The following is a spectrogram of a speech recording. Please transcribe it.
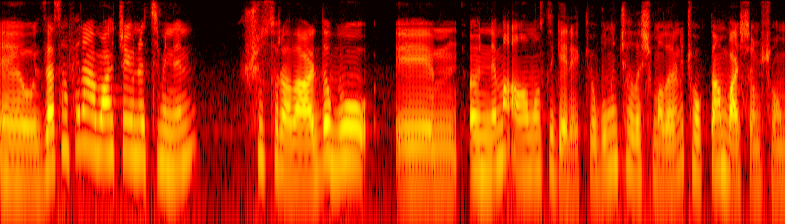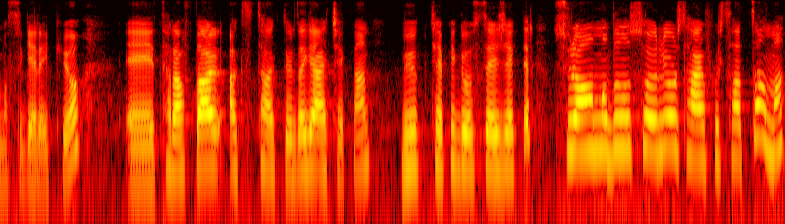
Ee, zaten Fenerbahçe yönetiminin şu sıralarda bu e, önlemi alması gerekiyor. Bunun çalışmalarını çoktan başlamış olması gerekiyor. Ee, taraftar aksi takdirde gerçekten büyük tepki gösterecektir. Süre almadığını söylüyoruz her fırsatta ama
